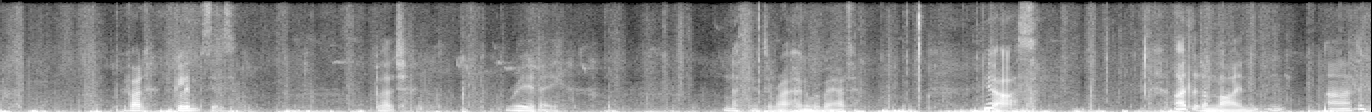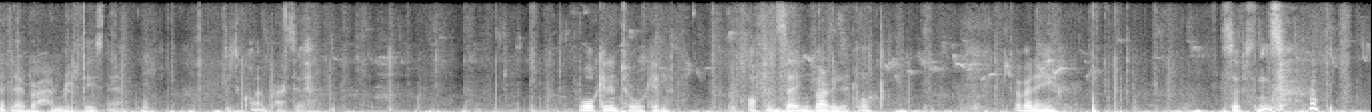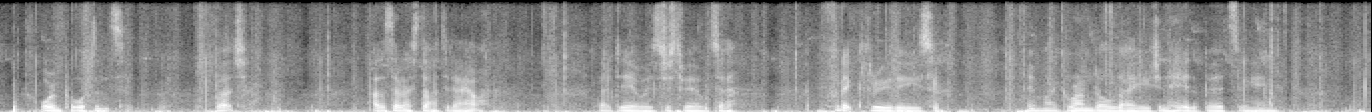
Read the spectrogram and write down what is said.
We've had glimpses, but really nothing to write home about. Yes, I looked online, and I think I did over a hundred of these now, which is quite impressive. Walking and talking, often saying very little of any substance or importance. But as I said when I started out, the idea was just to be able to flick through these in my grand old age and hear the birds singing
